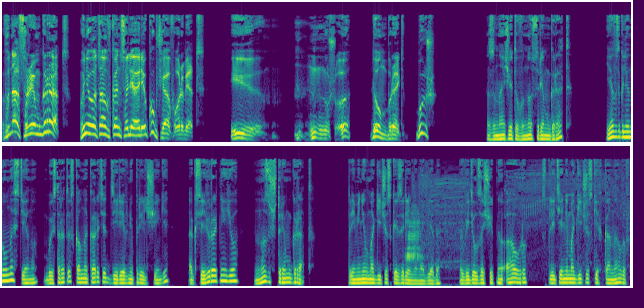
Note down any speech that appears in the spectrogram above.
в нас Ремград, у него там в канцелярии купча оформят. И «Ну что, дом брать будешь?» «Значит, в Носремград?» Я взглянул на стену, быстро отыскал на карте деревню Прильщиги, а к северу от нее — Нозштремград. Применил магическое зрение на деда, увидел защитную ауру, сплетение магических каналов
